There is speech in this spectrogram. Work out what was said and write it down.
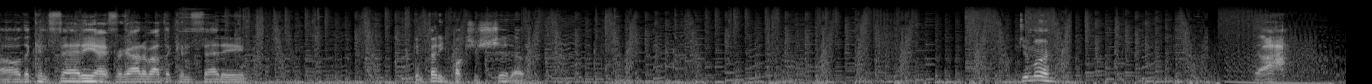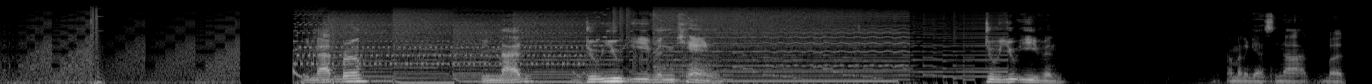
Oh, the confetti. I forgot about the confetti. Confetti fucks your shit up. Two more. Ah! You mad, bro? You mad? Do you even king? Do you even? I'm gonna guess not, but...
